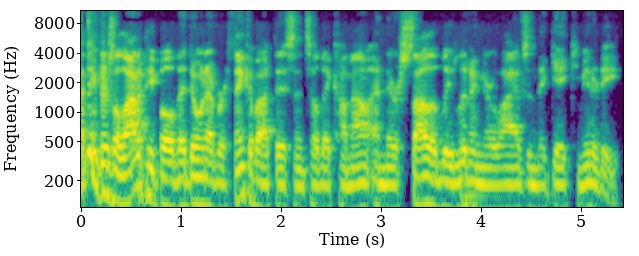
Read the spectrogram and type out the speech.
I think there's a lot of people that don't ever think about this until they come out and they're solidly living their lives in the gay community.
